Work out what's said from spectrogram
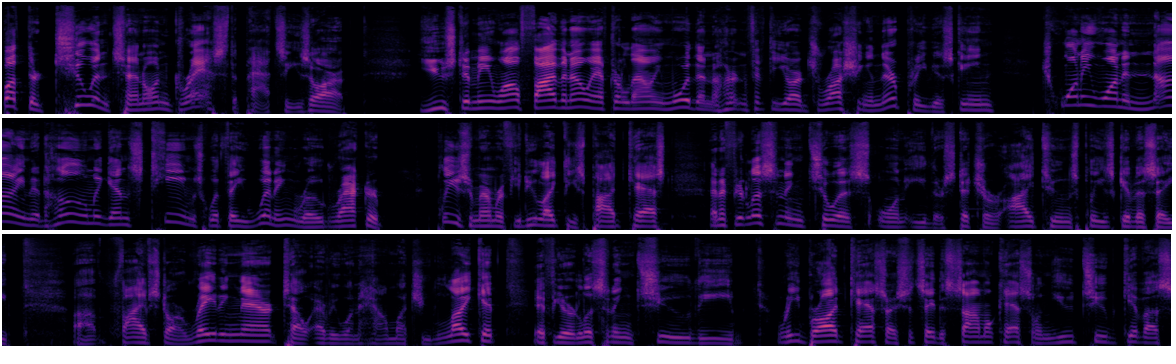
But they're 2 and 10 on grass, the Patsies are. Houston, meanwhile, 5 and 0 after allowing more than 150 yards rushing in their previous game. 21 and 9 at home against teams with a winning road record please remember if you do like these podcasts, and if you're listening to us on either Stitcher or iTunes, please give us a uh, five star rating there. Tell everyone how much you like it. If you're listening to the rebroadcast, or I should say the simulcast on YouTube, give us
